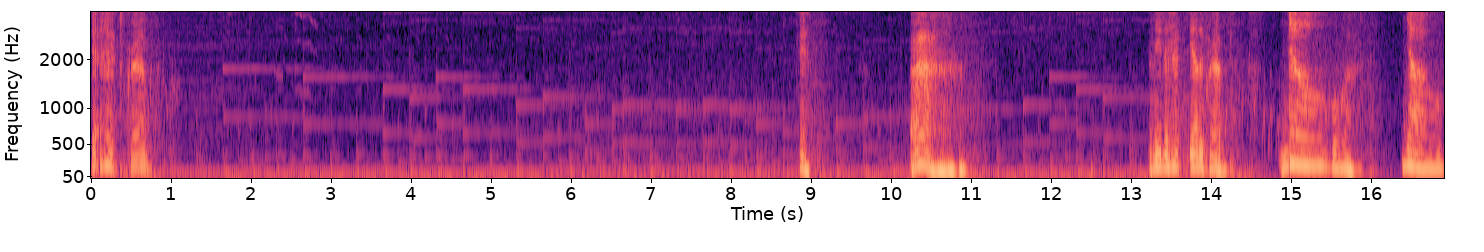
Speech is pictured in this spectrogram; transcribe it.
Get hacked, crab! Okay. Ah! I need to hack the other crabs. No! No!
